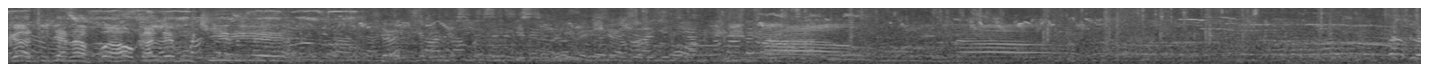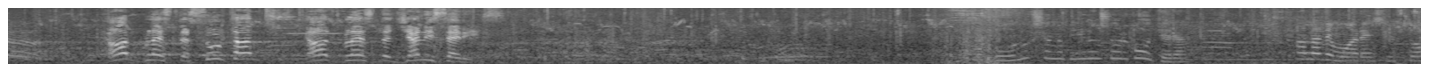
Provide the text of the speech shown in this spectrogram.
Κάτι για να φάω, καλέ μου κύριε. God bless the Sultan, God bless the Janissaries. Θα μπορούσα να πληρώσω αργότερα. Αλλά δεν μου αρέσει αυτό.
